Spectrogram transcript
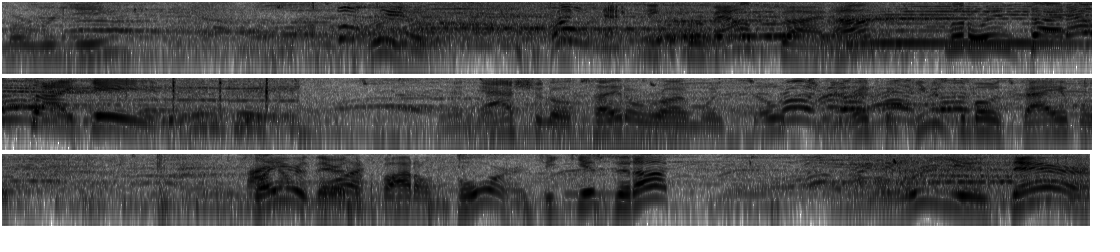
Omoruyi. Williams connecting from outside, huh? Little inside-outside game. The national title run was so terrific. He was the most valuable player there in the Final Four as he gives it up. Omoruyi is there.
